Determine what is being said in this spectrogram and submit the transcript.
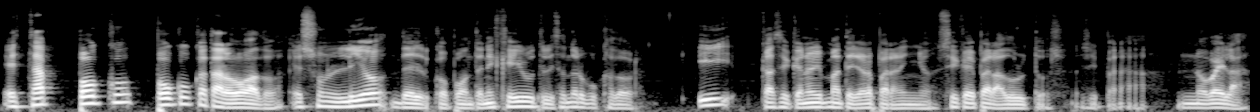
Está poco, poco catalogado. Es un lío del copón. Tenéis que ir utilizando el buscador. Y casi que no hay material para niños. Sí que hay para adultos. Decir, para novelas.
